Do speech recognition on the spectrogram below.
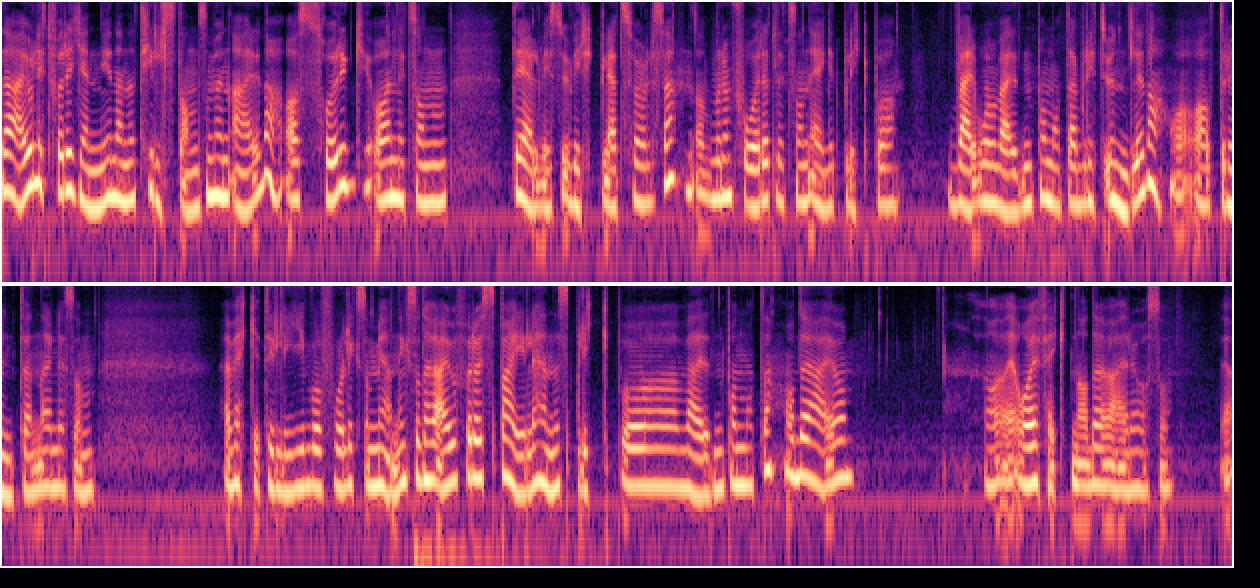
det, er, jo litt for å gjengi denne tilstanden som hun er i, da. Av sorg og en litt sånn delvis uvirkelighetsfølelse. Hvor hun får et litt sånn eget blikk på hvor verden på en måte er blitt underlig, da. Og, og alt rundt henne liksom er vekket til liv og får liksom mening. Så det er jo for å speile hennes blikk på verden, på en måte. Og det er jo Og effekten av det er også ja,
